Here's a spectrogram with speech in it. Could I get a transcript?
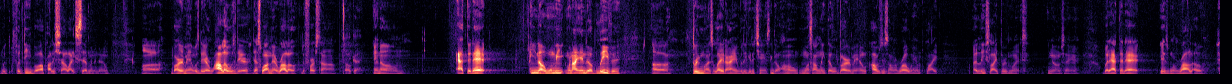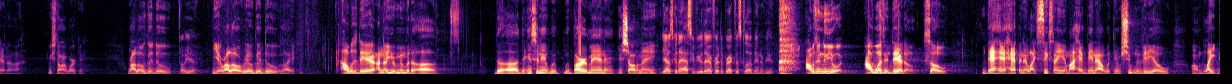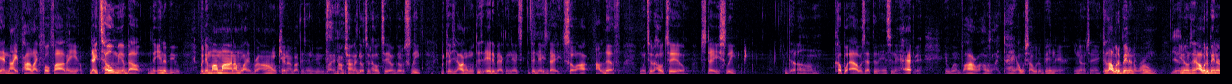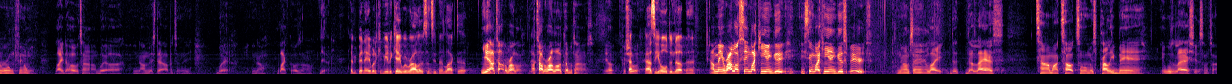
with, for Debo. I probably shot like seven of them. Uh, Birdman was there. Ralo was there. That's why I met Ralo the first time. Okay. And um, after that, you know, when we when I ended up leaving, uh, three months later, I didn't really get a chance to go home. Once I linked up with Birdman, I was just on the road with him like at least like three months. You know what I'm saying? But after that is when Ralo had uh, we started working. Ralo a good dude. Oh yeah. Yeah, Ralo a real good dude. Like I was there. I know you remember the uh, the uh, the incident with, with Birdman and, and Charlemagne. Yeah, I was gonna ask if you were there for the Breakfast Club interview. I was in New York. I wasn't there though. So that had happened at like 6 a.m. I had been out with them shooting a video um, late that night, probably like 4, 5 a.m. They told me about the interview. But in my mind, I'm like, bro, I don't care nothing about this interview. Like, I'm trying to go to the hotel and go to sleep because y'all gonna want this edit back the next the next day. So I, I left, went to the hotel, stayed sleep. The um, couple hours after the incident happened, it went viral. I was like, dang, I wish I would have been there. You know what I'm saying? Because I would have been in the room. Yeah. You know what I'm saying? I would have been in the room filming like the whole time. But uh, you know, I missed that opportunity. But you know, life goes on. Yeah. Have you been able to communicate with Ralo since he's been locked up? Yeah, I talked to Ralo. I talked to Ralo a couple times. Yeah, for sure. How's he holding up, man? I mean, Ralo seemed like he in good. He, he seemed like he in good spirits. You know what I'm saying? Like the the last time I talked to him, it's probably been it was last year sometime.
